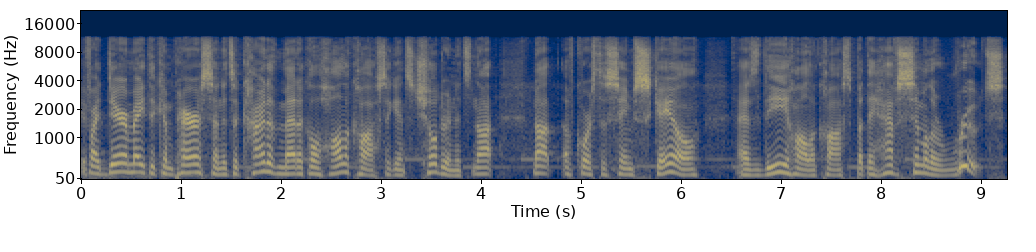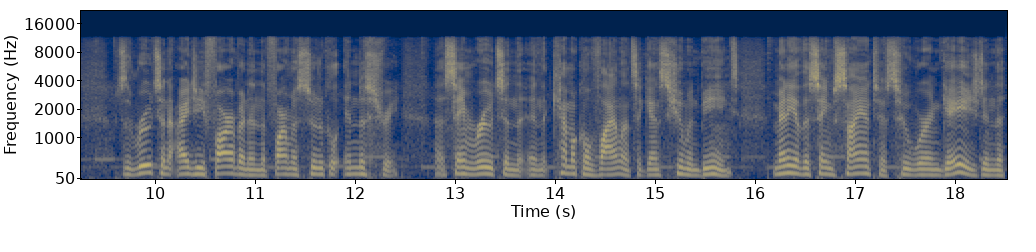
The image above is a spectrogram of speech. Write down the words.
if I dare make the comparison, it's a kind of medical holocaust against children. It's not, not of course, the same scale as the Holocaust, but they have similar roots, which is the roots in IG Farben and the pharmaceutical industry, uh, same roots in the, in the chemical violence against human beings. Many of the same scientists who were engaged in the,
